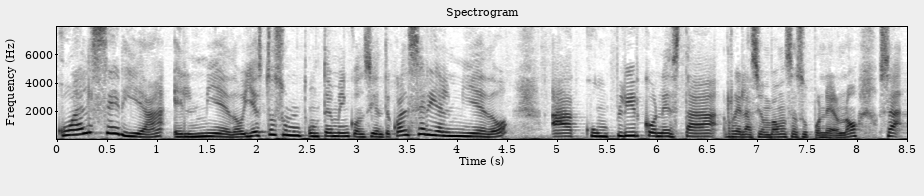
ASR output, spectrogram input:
¿cuál sería el miedo? Y esto es un, un, tema inconsciente. ¿Cuál sería el miedo a cumplir con esta relación? Vamos a suponer, ¿no? O sea,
